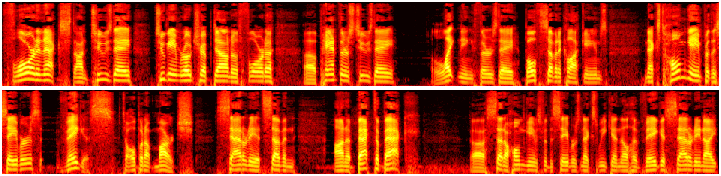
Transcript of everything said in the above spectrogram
Florida next on Tuesday. Two-game road trip down to Florida. Uh, Panthers Tuesday, Lightning Thursday. Both 7 o'clock games. Next home game for the Sabres, Vegas, to open up March. Saturday at 7 on a back-to-back uh, set of home games for the Sabres next weekend. They'll have Vegas Saturday night,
